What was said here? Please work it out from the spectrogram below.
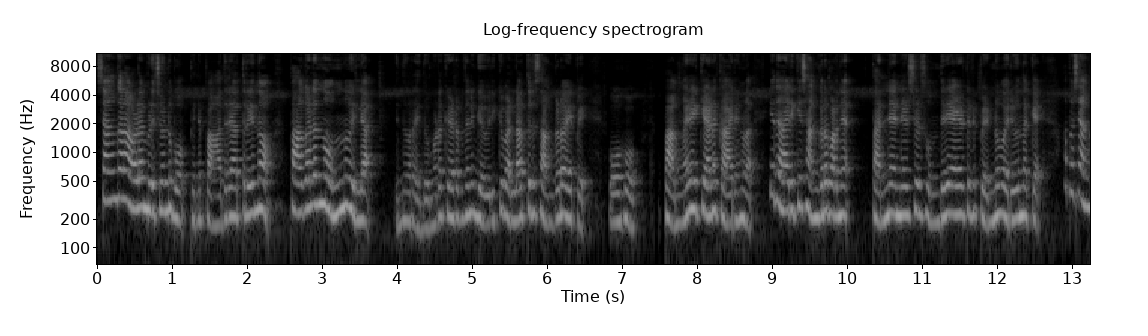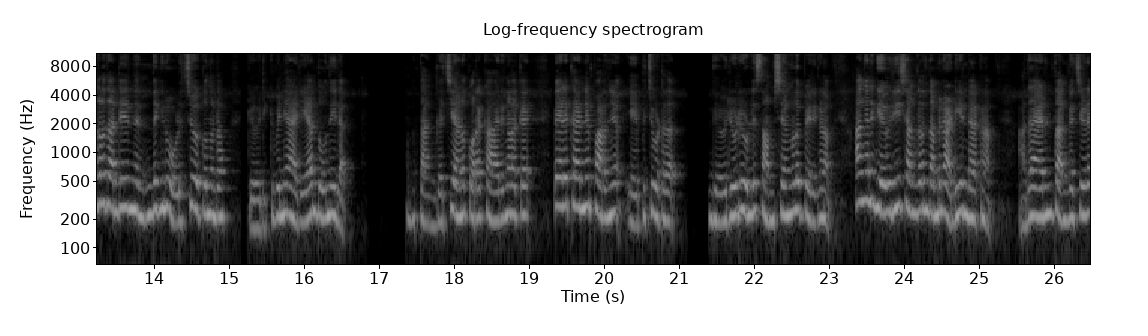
ശങ്കർ അവളെ വിളിച്ചോണ്ട് പോകും പിന്നെ പാതിരാത്രിന്നോ പകലൊന്നും ഒന്നുമില്ല എന്ന് പറയും. ഇതും കൂടെ കേട്ടപ്പോഴത്തേനും ഗൗരിക്ക് വല്ലാത്തൊരു സങ്കടമായിപ്പോയി. ഓഹോ അപ്പൊ അങ്ങനെയൊക്കെയാണ് കാര്യങ്ങൾ ഇതായിരിക്കും ശങ്കർ പറഞ്ഞ തന്നെ അന്വേഷിച്ച സുന്ദരിയായിട്ടൊരു പെണ്ണ് വരുമെന്നൊക്കെ. അപ്പൊ ശങ്കർ തന്റെ എന്തെങ്കിലും ഒളിച്ചു വെക്കുന്നുണ്ടോ? ഗൗരിക്ക് പിന്നെ അറിയാൻ തോന്നിയില്ല. അപ്പൊ തങ്കച്ചിയാണ് കുറെ കാര്യങ്ങളൊക്കെ വേലക്കാരനെ പറഞ്ഞ് ഏൽപ്പിച്ചു വിട്ടത്. ഗൗരിയുടെ ഉള്ളിൽ സംശയങ്ങൾ പെരുകണം. അങ്ങനെ ഗൗരി ശങ്കറും തമ്മിൽ അടിയുണ്ടാക്കണം അതായിരുന്നു തങ്കച്ചിയുടെ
